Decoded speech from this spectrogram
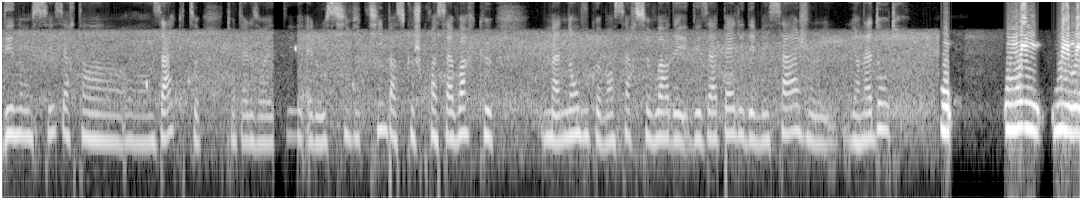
dénoncer certains actes dont elles ont été elles aussi victimes, parce que je crois savoir que maintenant vous commencez à recevoir des, des appels et des messages. Il y en a d'autres. Oui, oui, oui.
